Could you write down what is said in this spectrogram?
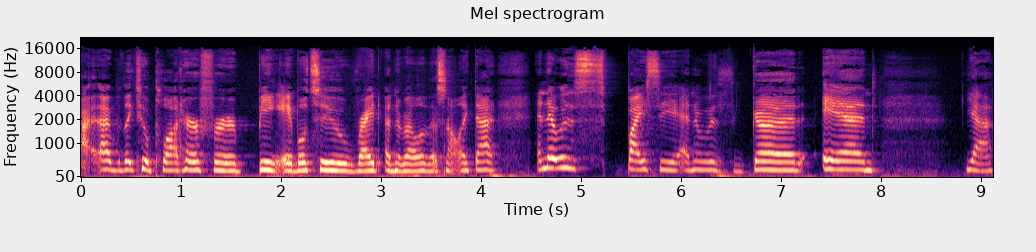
I, I would like to applaud her for being able to write a novella that's not like that. And it was spicy and it was good. And yeah,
